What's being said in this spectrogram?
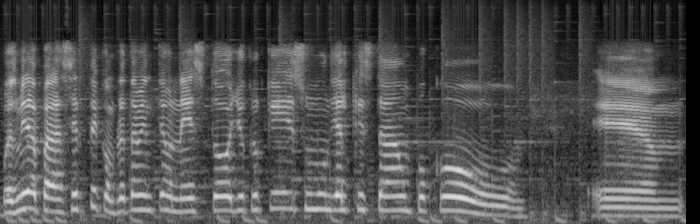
Pues mira, para serte completamente honesto, yo creo que es un mundial que está un poco... em,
